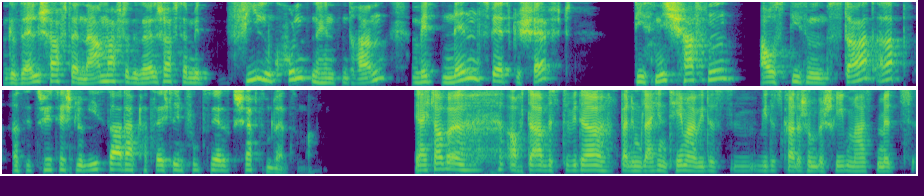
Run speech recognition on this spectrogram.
Gesellschafter, namhafte Gesellschafter mit vielen Kunden hinten dran, mit nennenswert Geschäft die es nicht schaffen, aus diesem Start-up, also Technologie-Startup, tatsächlich ein funktionierendes Geschäftsmodell zu machen. Ja, ich glaube, auch da bist du wieder bei dem gleichen Thema, wie du es wie gerade schon beschrieben hast, mit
